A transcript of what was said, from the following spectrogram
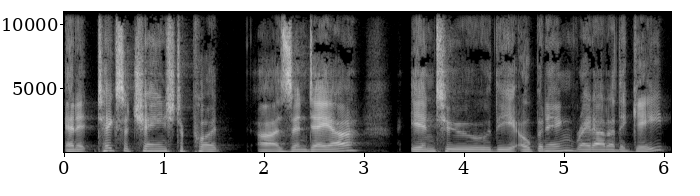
and it takes a change to put uh, Zendaya into the opening right out of the gate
